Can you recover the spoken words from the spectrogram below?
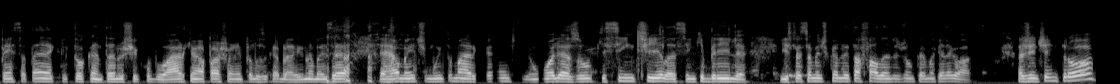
pensa até que estou cantando Chico Buarque, eu me apaixonei pelo Zuckerberg. Não, mas é, é realmente muito marcante. Um olho azul que cintila, assim, que brilha. E especialmente quando ele está falando de um tema que ele gosta. A gente entrou,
